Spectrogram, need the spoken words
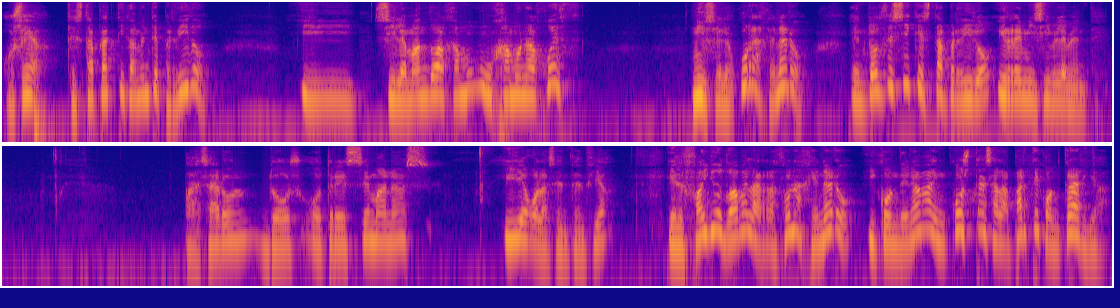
O sea, que está prácticamente perdido. ¿Y si le mando al jamón, un jamón al juez? Ni se le ocurra, Genaro. Entonces sí que está perdido irremisiblemente. Pasaron dos o tres semanas y llegó la sentencia. El fallo daba la razón a Genaro y condenaba en costas a la parte contraria.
